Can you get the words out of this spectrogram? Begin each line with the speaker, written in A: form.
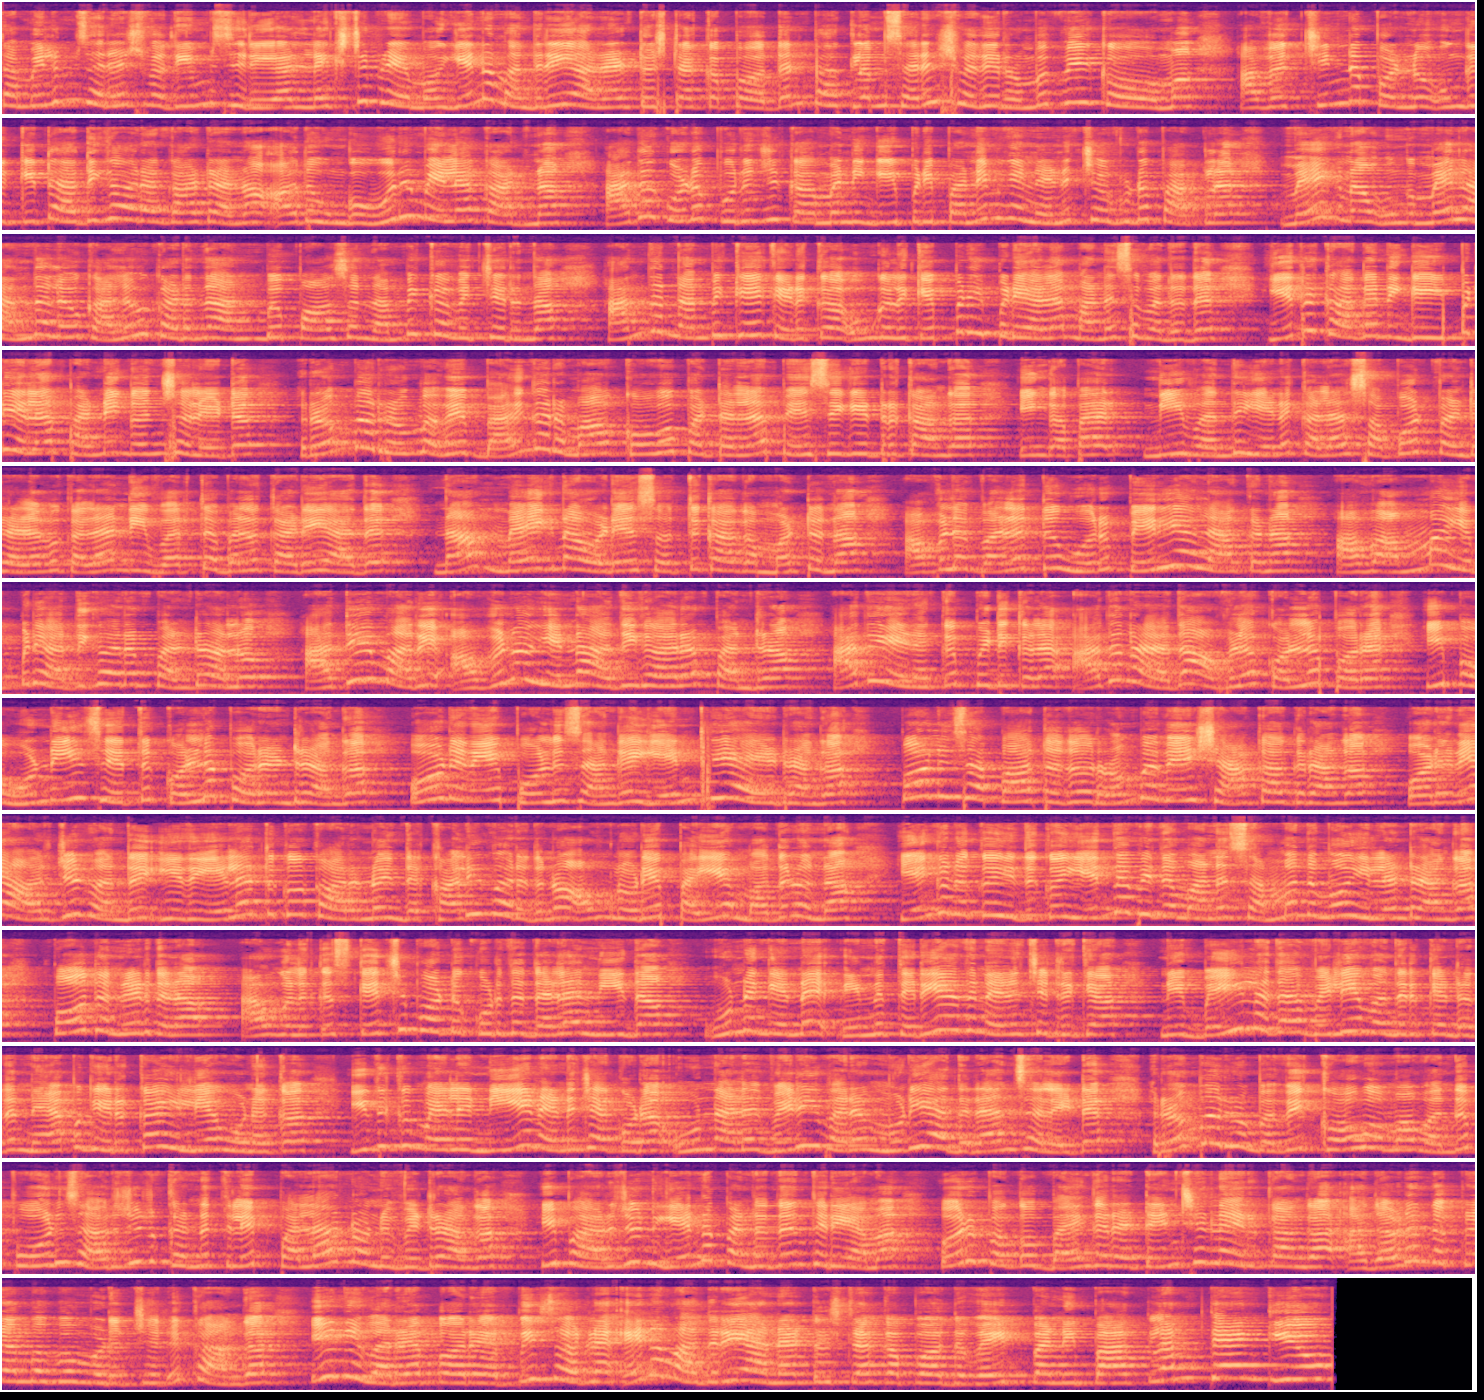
A: தமிழும் சரஸ்வதியும் serial next பிரேமோ என்ன மாதிரியான ட்விஸ்டாக்க போகுதுன்னு பார்க்கலாம். சரஸ்வதி ரொம்பவே கோவமா அவ சின்ன பொண்ணு உங்ககிட்ட அதிகாரம் காட்டுறானா அது உங்க உரிமையில காட்டினா அதை கூட புரிஞ்சுக்காம நீங்க இப்படி பண்ணுவீங்க நினைச்ச கூட பார்க்கல மேக்னா உங்க மேல அந்த அளவுக்கு அளவு கடந்த அன்பு பாசம் நம்பிக்கை வச்சிருந்தா அந்த நம்பிக்கையை கெடுக்க உங்களுக்கு எப்படி இப்படியெல்லாம் மனசு வந்தது? எதுக்காக நீங்க இப்படியெல்லாம் பண்ணீங்கன்னு சொல்லிட்டு ரொம்ப ரொம்பவே பயங்கரமா கோவப்பட்டெல்லாம் பேசிக்கிட்டு இருக்காங்க. இங்க பார் நீ வந்து எனக்கெல்லாம் சப்போர்ட் பண்ற அளவுக்கெல்லாம் நீ வர்த்தபல் கிடையாது. நான் மேக்னாவுடைய சொத்துக்காக மட்டும்தான். அவளை வளர்த்து ஒரு பெரிய லாக்கனா அவ அம்மா எப்படி அதிகாரம் பண்றாளோ அதே மாதிரி அவளும் என்ன அதிகாரம் பண்றா அது எனக்கு பிடிக்கல. அதனால தான் அவளை கொல்ல போறேன். இப்போ உன்னையும் சேர்த்து கொல்ல போறேன்றாங்க. உடனே போலீஸ் அங்க என்ட்ரி ஆயிடுறாங்க. போலீஸை பார்த்ததும் ரொம்பவே ஷாக் ஆகுறாங்க. உடனே அர்ஜுன் வந்து இது எல்லாத்துக்கும் காரணம் இந்த கழிவரதனும் அவங்களுடைய பையன் மதனும் தான். எங்களுக்கு இதுக்கும் எந்த விதமான சம்மந்தமும் இல்லைன்றாங்க. போதும் நிறுத்தனா அவங்களுக்கு ஸ்கெட்ச் போட்டு கொடுத்ததெல்லாம் நீ தான் உனக்கு என்ன என்ன தெரியாதுன்னு நினைச்சிட்டு இருக்கியா? நீ வெயில தான் வெளியே வந்திருக்கன்றது ஞாபகம் இருக்கா இல்லையா உனக்கு? இதுக்கு மேலே நீயே நினைச்சா கூட உன்னால வெளியே வர முடியாதுடான்னு சொல்லிட்டு ரொம்ப ரொம்பவே கோவமா வந்து போலீஸ் அர்ஜுன் கண்ணத்திலே பலார்னு ஒன்று விடுறாங்க. இப்போ அர்ஜுன் என்ன பண்றதுன்னு தெரியாம ஒரு பக்கம் பயங்கர டென்ஷன்ல இருக்காங்க. அதோட இந்த பிரமபம் முடிச்சிருக்காங்க. இனி வர போற எபிசோட்ல என்ன மாதிரியான ட்விஸ்டாக்க போகுது? வெயிட் பண்ணி பார்க்கலாம். தேங்க்யூ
